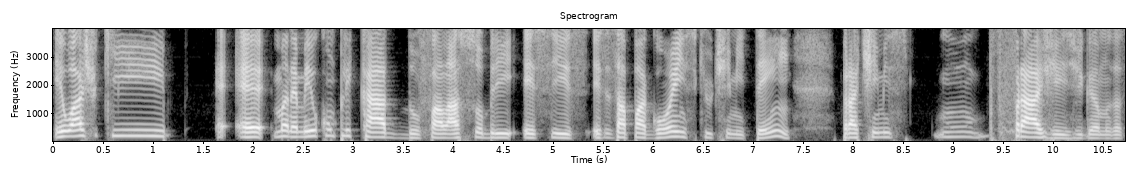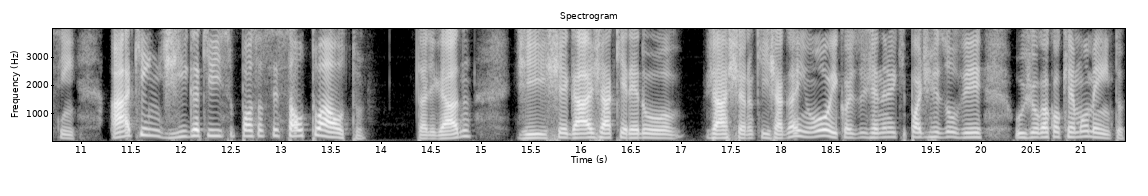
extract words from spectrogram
eu acho que é, é, mano, é meio complicado falar sobre esses, esses apagões que o time tem para times hum, frágeis, digamos assim. Há quem diga que isso possa ser salto alto, tá ligado? De chegar já querendo, já achando que já ganhou e coisa do gênero e que pode resolver o jogo a qualquer momento.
